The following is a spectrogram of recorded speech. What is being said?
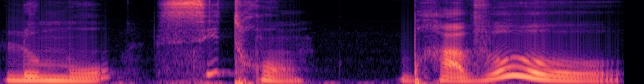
le mot citron. Bravo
